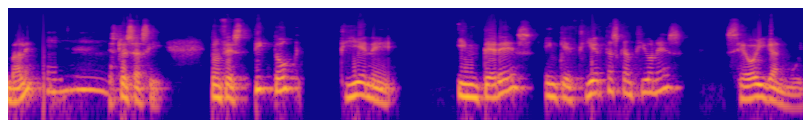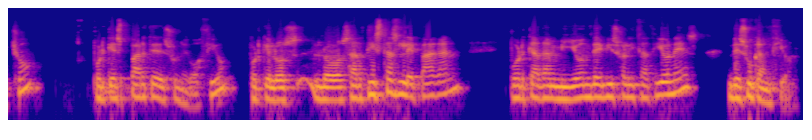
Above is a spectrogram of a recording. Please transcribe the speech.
¿Vale? Mm. Esto es así. Entonces, TikTok tiene interés en que ciertas canciones se oigan mucho porque es parte de su negocio, porque los, los artistas le pagan por cada millón de visualizaciones de su canción,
